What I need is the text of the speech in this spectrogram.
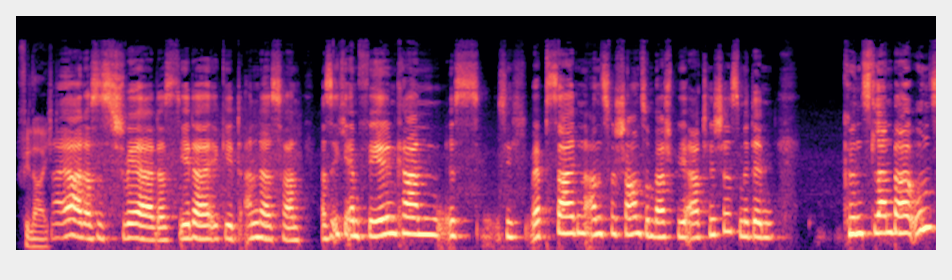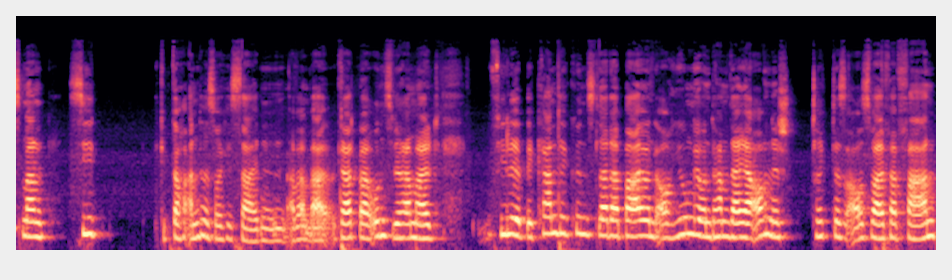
vielleicht. Naja, das ist schwer, dass jeder geht anders ran. Was ich empfehlen kann, ist, sich Webseiten anzuschauen, zum Beispiel Artisches mit den Künstlern bei uns. Man sieht, gibt auch andere solche Seiten, aber gerade bei uns, wir haben halt viele bekannte Künstler dabei und auch junge und haben da ja auch ein striktes Auswahlverfahren.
